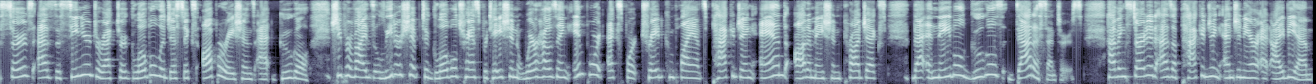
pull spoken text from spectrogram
serves as the Senior Director, Global Logistics Operations at Google. She provides leadership to global transportation, warehousing, import, export, trade compliance, packaging, and automation projects that enable Google's data centers. Having started as a packaging engineer at IBM,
